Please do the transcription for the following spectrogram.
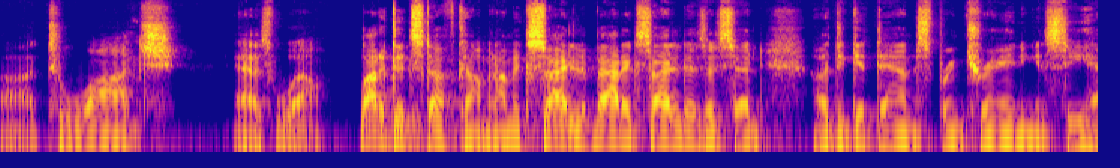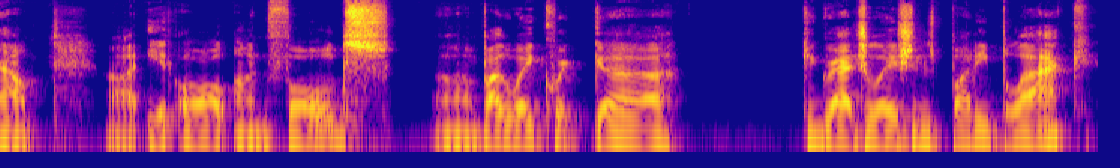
uh, to watch as well a lot of good stuff coming. I'm excited about, excited, as I said, uh, to get down to spring training and see how uh, it all unfolds. Uh, by the way, quick uh, congratulations, Buddy Black,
